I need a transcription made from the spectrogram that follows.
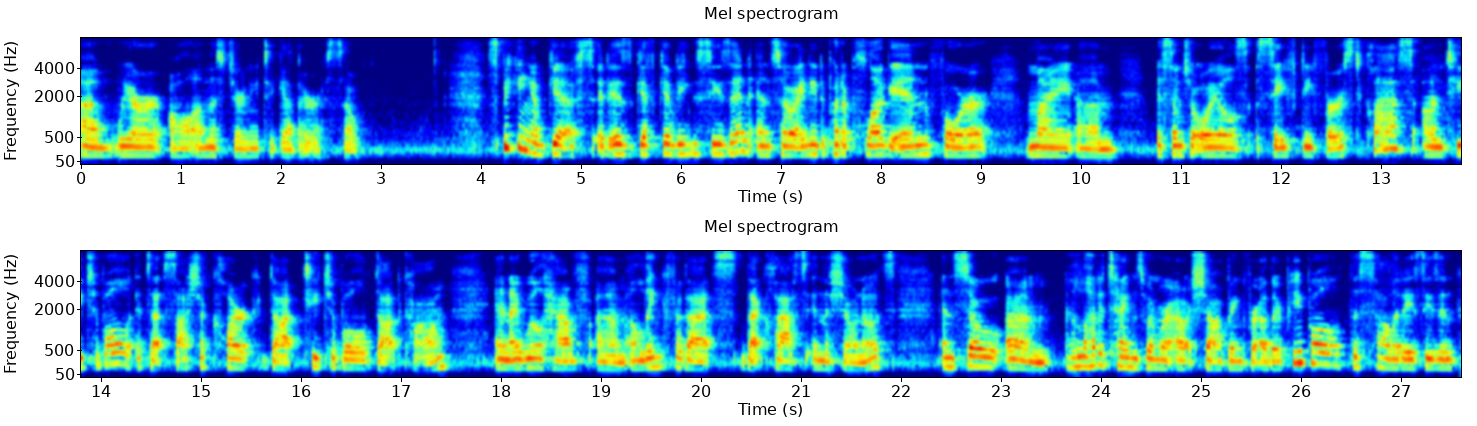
Um, we are all on this journey together. So Speaking of gifts, it is gift giving season, and so I need to put a plug in for my um, essential oils safety first class on Teachable. It's at sashaclark.teachable.com, and I will have um, a link for that that class in the show notes. And so, um, a lot of times when we're out shopping for other people this holiday season,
